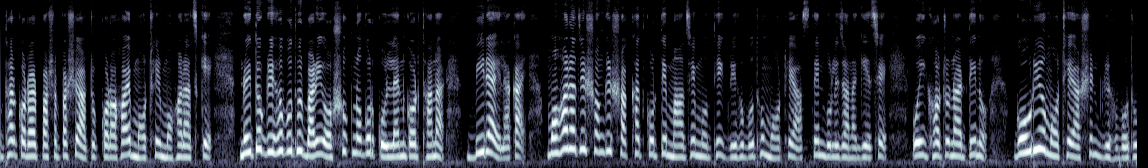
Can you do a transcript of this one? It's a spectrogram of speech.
উদ্ধার করার পাশাপাশি আটক করা হয় মঠের মহারাজকে। মৃত গৃহবধূর বাড়ি অশোকনগর কল্যাণগড় থানার বীরা এলাকায়। মহারাজের সঙ্গে সাক্ষাৎ করতে মাঝে মধ্যে গৃহবধূ মঠে আসতেন বলে জানা গিয়েছে। ওই ঘটনার দিনও গৌরীয় মঠে আসেন গৃহবধূ।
